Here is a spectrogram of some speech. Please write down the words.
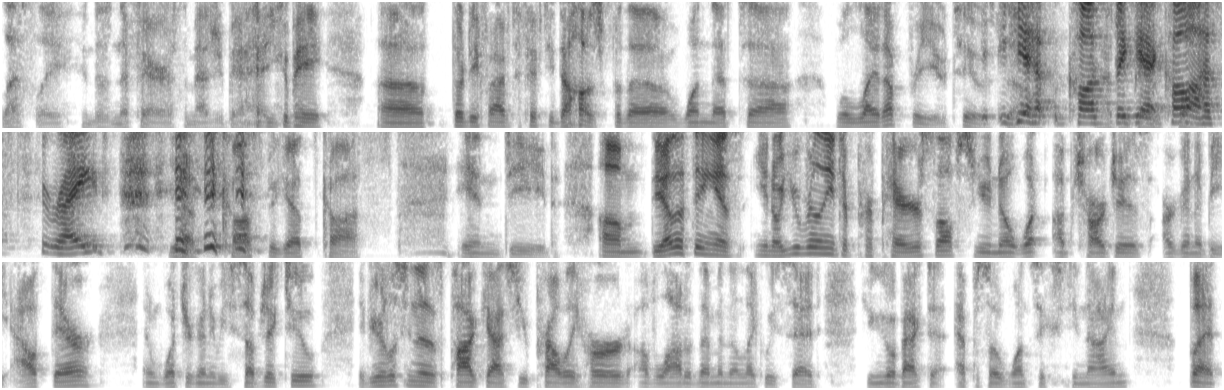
Leslie, it is nefarious. The magic band. You can pay uh, thirty-five to fifty dollars for the one that uh, will light up for you too. So, yeah, cost beget costs, right? yes, cost beget costs, indeed. Um, the other thing is, you know, you really need to prepare yourself so you know what upcharges are going to be out there and what you're going to be subject to. If you're listening to this podcast, you probably heard of a lot of them. And then, like we said, you can go back to episode 169. But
